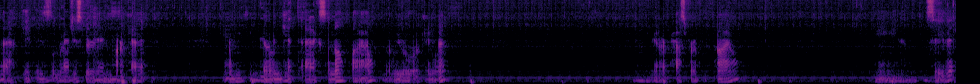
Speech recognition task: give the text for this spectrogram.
that it is registered in MarcEdit. And we can go and get that XML file that we were working with. We get our Past Perfect file. And save it.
